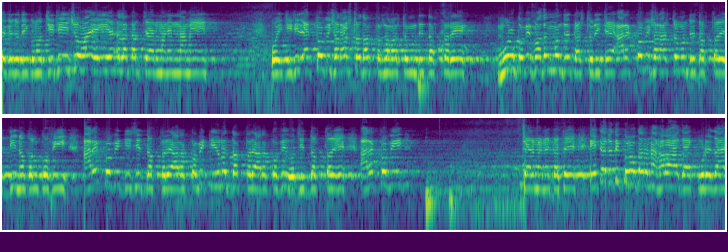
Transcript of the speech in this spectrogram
থেকে যদি কোনো চিঠি ইস্যু হয়, এই এলাকার চেয়ারম্যানের নামে, ওই চিঠির এক কপি স্বরাষ্ট্র দপ্তর, স্বরাষ্ট্রমন্ত্রীর দপ্তরে, মূল কপি প্রধানমন্ত্রীর কাস্টরিতে আরেক কপি স্বরাষ্ট্রমন্ত্রীর দপ্তরে দিন নকল কপি, আরেক কপি ডিসির দপ্তরে, আরেক কপি টিউনের দপ্তরে, আরেক কপি ওসির দপ্তরে, আরেক কপি চেয়ারম্যানের কাছে, এটা যদি কোনো কারণে হারা যায়, পুড়ে যায়,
